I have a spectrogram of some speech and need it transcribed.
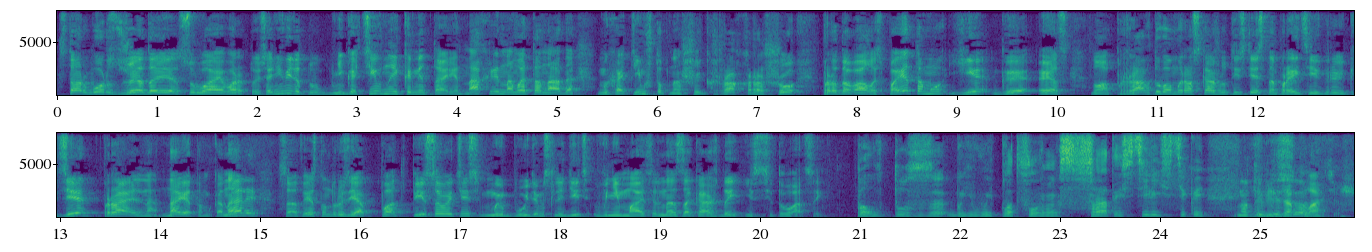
Star Wars Jedi Survivor. То есть они видят ну, негативные комментарии. Нахрен нам это надо? Мы хотим, чтобы наша игра хорошо продавалась. Поэтому EGS. Ну а правду вам и расскажут, естественно, про эти игры. Где? Правильно, на этом канале. Соответственно, друзья, подписывайтесь. Мы будем следить внимательно за каждой из ситуаций. Полтос за боевой платформер с сратой стилистикой. Но ты ведь Ubisoft. заплатишь.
